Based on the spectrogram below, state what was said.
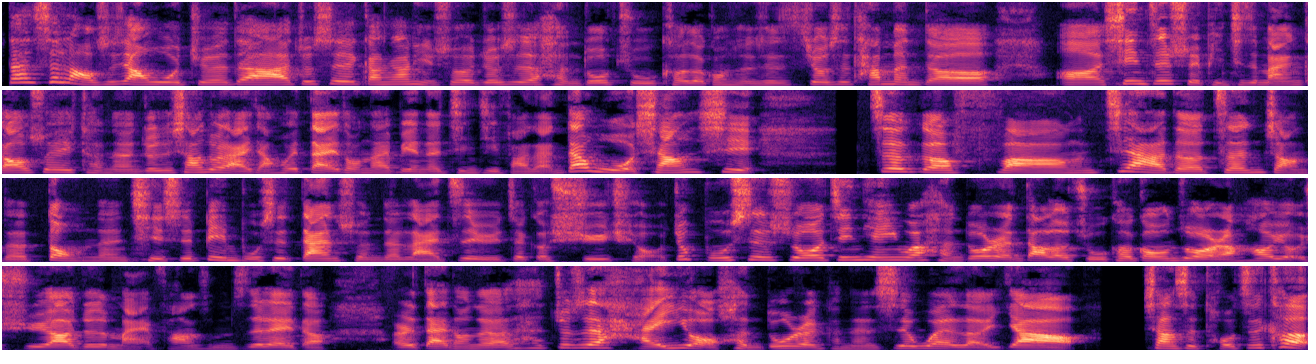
但是老实讲，我觉得啊，就是刚刚你说的，就是很多竹科的工程师，就是他们的呃薪资水平其实蛮高，所以可能就是相对来讲会带动那边的经济发展。但我相信这个房价的增长的动能，其实并不是单纯的来自于这个需求，就不是说今天因为很多人到了主科工作，然后有需要就是买房什么之类的而带动的，它就是还有很多人可能是为了要像是投资客，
